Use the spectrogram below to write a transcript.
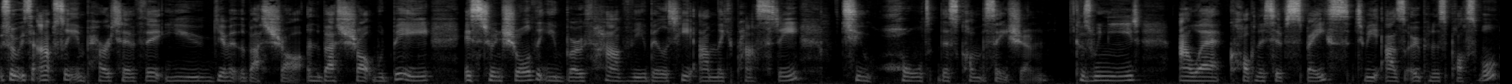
So it's absolutely imperative that you give it the best shot. And the best shot would be is to ensure that you both have the ability and the capacity to hold this conversation because we need our cognitive space to be as open as possible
